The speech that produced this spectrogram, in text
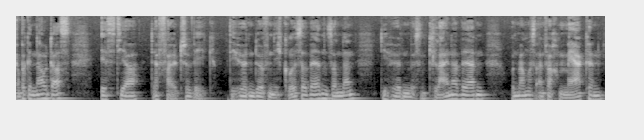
Aber genau das ist ja der falsche Weg. Die Hürden dürfen nicht größer werden, sondern die Hürden müssen kleiner werden und man muss einfach merken,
